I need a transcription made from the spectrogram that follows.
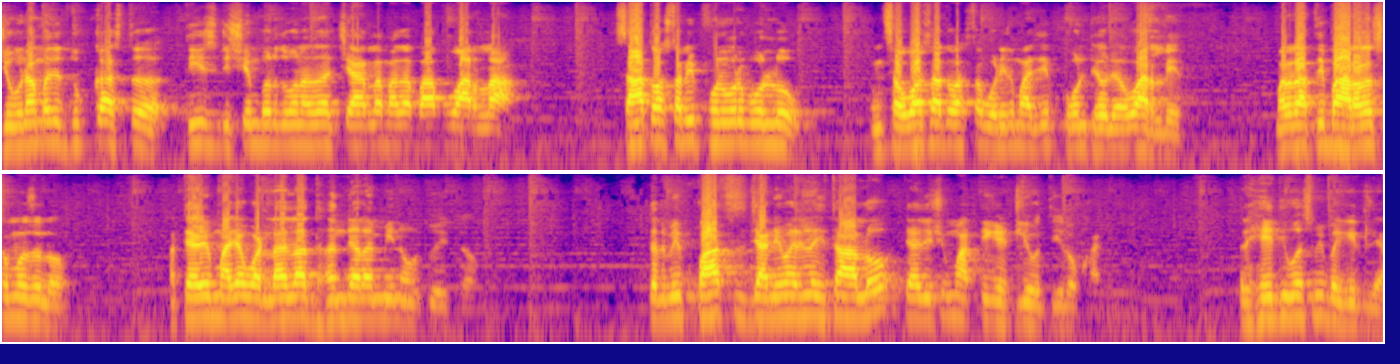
जीवनामध्ये दुःख असतं. तीस डिसेंबर दोन हजार चारला माझा बाप वारला. सात वाजता मी फोनवर बोललो. आणि सव्वा सात वाजता वडील माझे फोन ठेवले वारलेत. मला रात्री बाराला समजलो. त्यावेळी माझ्या वडिलाला धन द्यायला मी नव्हतो इथं. तर मी पाच जानेवारीला इथं आलो त्या दिवशी माती घेतली होती लोकांनी. तर हे दिवस मी बघितले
